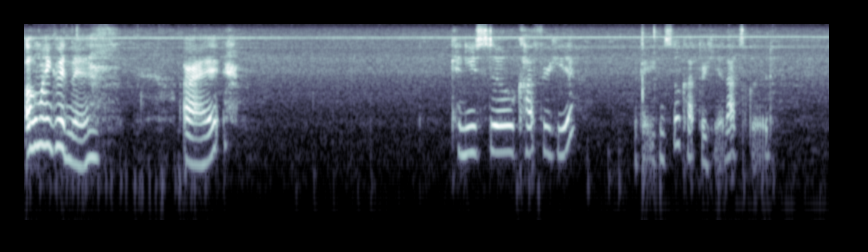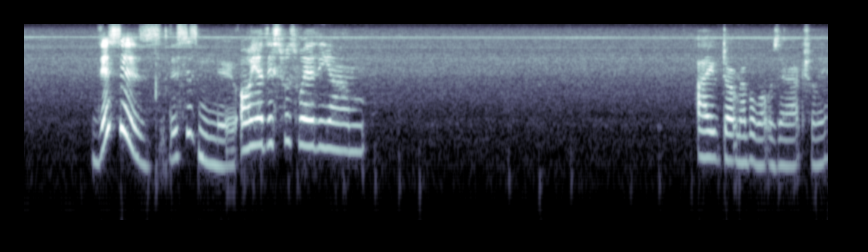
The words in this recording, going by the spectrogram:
Oh my goodness. Alright. Can you still cut through here? Okay, you can still cut through here. That's good. This is this is new. Oh yeah, this was where the um I don't remember what was there actually.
